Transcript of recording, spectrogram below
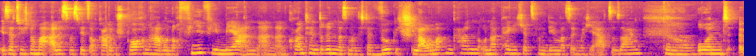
ist natürlich nochmal alles, was wir jetzt auch gerade besprochen haben und noch viel, viel mehr an, an, an Content drin, dass man sich da wirklich schlau machen kann, unabhängig jetzt von dem, was irgendwelche Ärzte sagen. Genau. Und äh,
